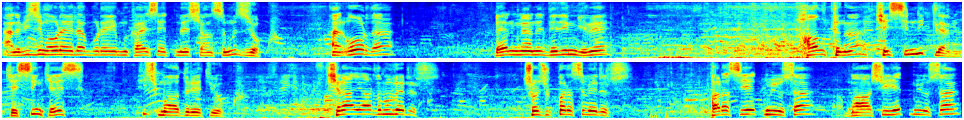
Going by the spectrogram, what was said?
Hani bizim orayla burayı mukayese etme şansımız yok. Hani orada benim yani dediğim gibi halkına kesinlikle kesin kes hiç mağduriyeti yok. Kira yardımı verir. Çocuk parası verir. Parası yetmiyorsa, maaşı yetmiyorsa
